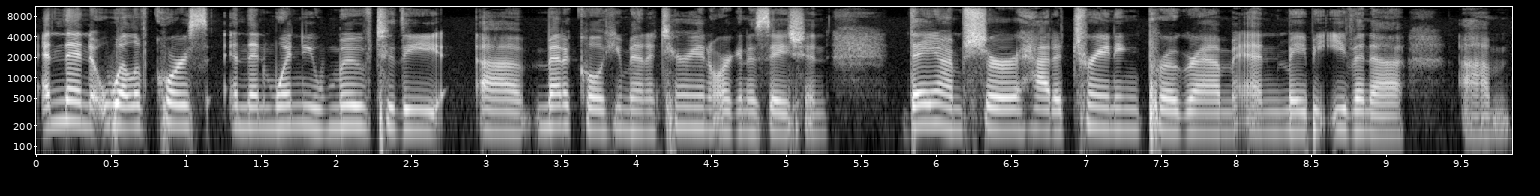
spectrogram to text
And then, well, of course, and then when you move to the uh, medical humanitarian organization, they, I'm sure, had a training program and maybe even a, um,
